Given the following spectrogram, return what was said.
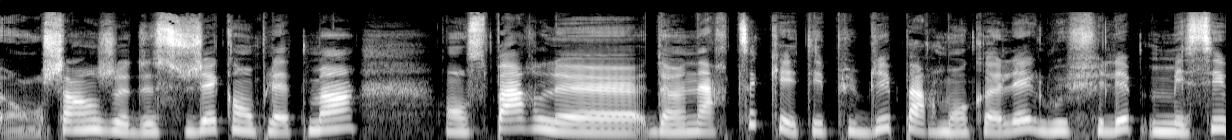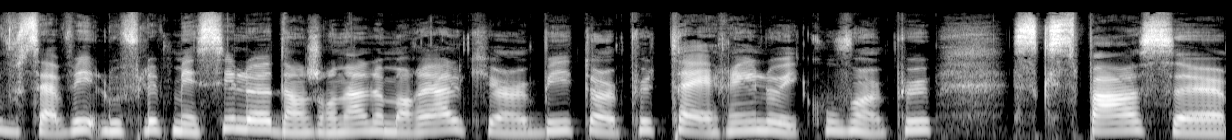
On change de sujet complètement. On se parle euh, d'un article qui a été publié par mon collègue Louis-Philippe Messier. Vous savez, Louis-Philippe Messier, là, dans le Journal de Montréal, qui a un beat un peu terrain, là, il couvre un peu ce qui se passe euh,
